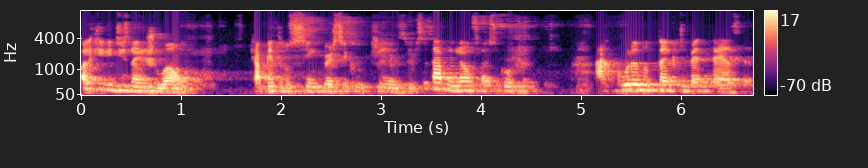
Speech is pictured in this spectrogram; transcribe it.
Olha o que diz lá em João, capítulo 5, versículo 15. Não precisa não, só escuta a cura no tanque de Bethesda.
